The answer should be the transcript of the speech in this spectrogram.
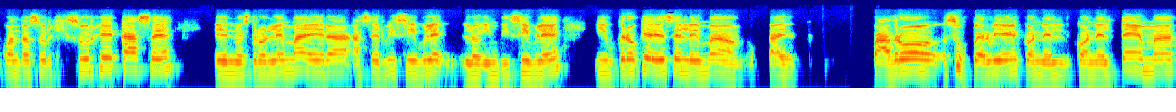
cuando surge, surge CASE, eh, nuestro lema era hacer visible lo invisible y creo que ese lema cuadró súper bien con el, con el tema.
